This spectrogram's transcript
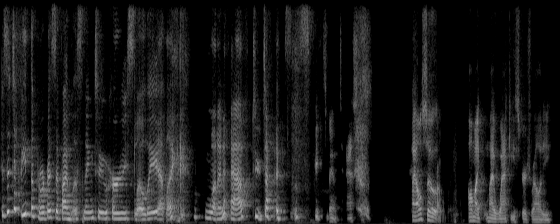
does it defeat the purpose if I'm listening to Hurry Slowly at like one and a half, two times the speed? it's fantastic. I also Probably. all my my wacky spirituality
